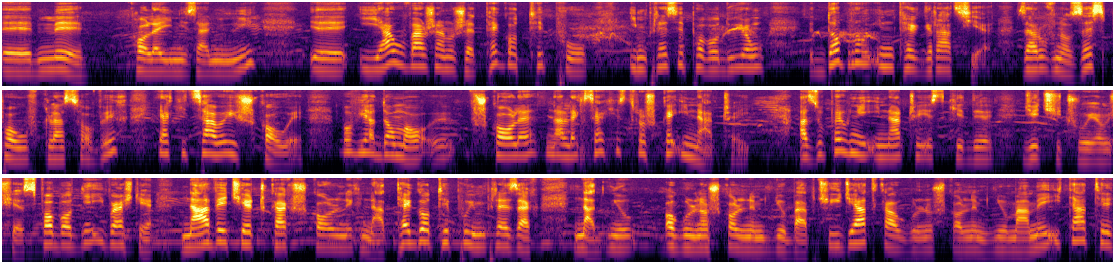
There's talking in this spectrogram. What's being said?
y, my kolejni za nimi. Y, I ja uważam, że tego typu imprezy powodują dobrą integrację zarówno zespołów klasowych, jak i całej szkoły. Bo wiadomo, y, w szkole na lekcjach jest troszkę inaczej, a zupełnie inaczej jest, kiedy dzieci czują się swobodnie i właśnie na wycieczkach szkolnych, na tego typu imprezach, na dniu ogólnoszkolnym Dniu Babci i Dziadka, ogólnoszkolnym Dniu Mamy i Taty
